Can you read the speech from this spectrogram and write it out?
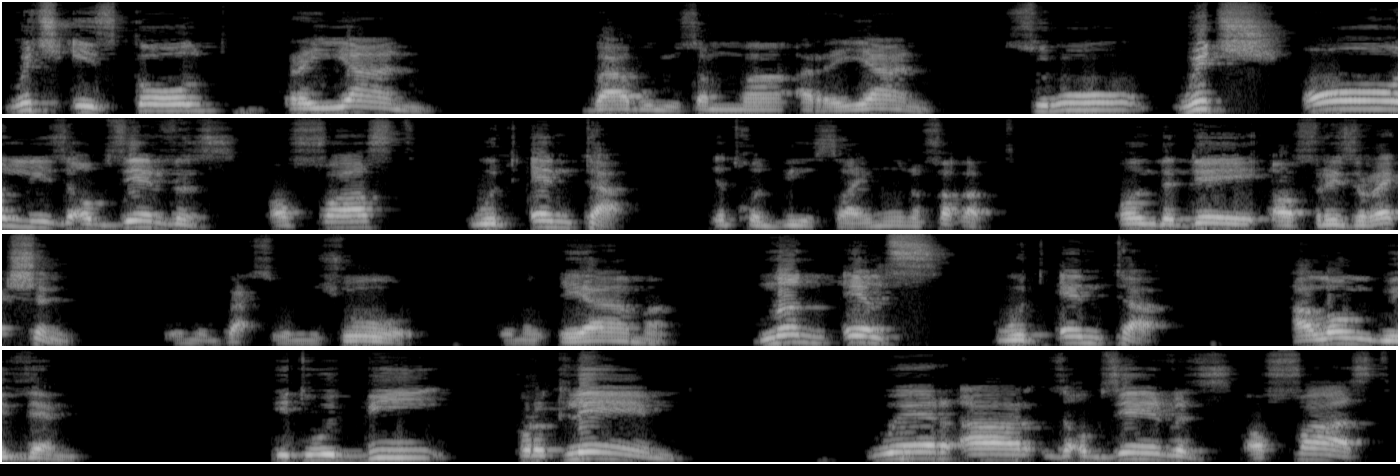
which is called Rayyan, Babu Yusamma Rayyan, through which only the observers of fast would enter يدخل به الصائمون فقط on the day of resurrection يوم البحث والنشور يوم القيامة none else would enter along with them it would be proclaimed where are the observers of fast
